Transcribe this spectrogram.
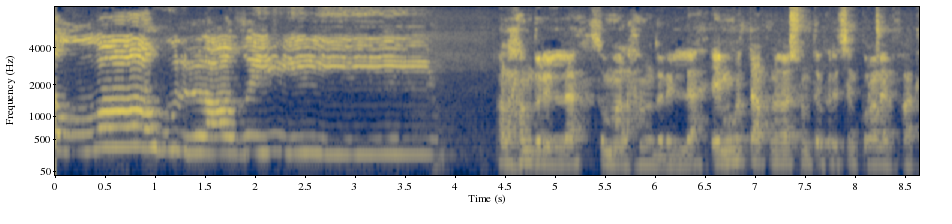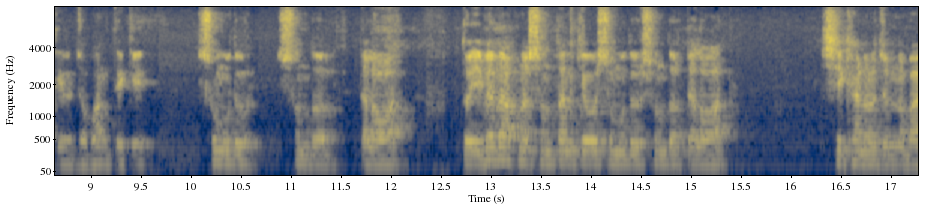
الله العظيم আলহামদুলিল্লাহ সুম্মা আলহামদুলিল্লাহ এই মুহূর্তে আপনারা শুনতে পেরেছেন কোরআনের ফাঁকের জবান থেকে সুমধুর সুন্দর তেলাওয়াত তো এইভাবে আপনার সন্তানকেও সুমধুর, সুন্দর তেলাওয়াত শেখানোর জন্য বা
